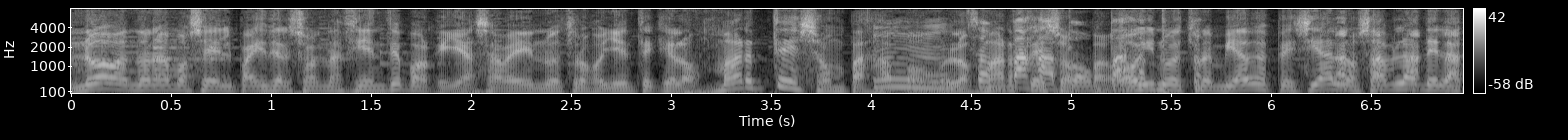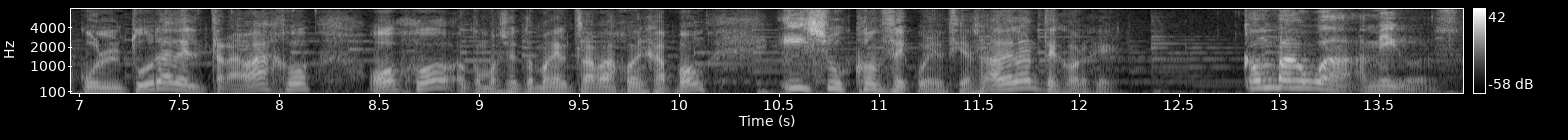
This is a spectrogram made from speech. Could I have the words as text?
No abandonamos el país del sol naciente porque ya saben nuestros oyentes que los martes son para Japón. Mm, los son pa' martes son Japón, pa' pa' Hoy nuestro enviado especial nos habla de la cultura del trabajo, ojo, o cómo se toma el trabajo en Japón y sus consecuencias. Adelante, Jorge. Konbanwa, amigos.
